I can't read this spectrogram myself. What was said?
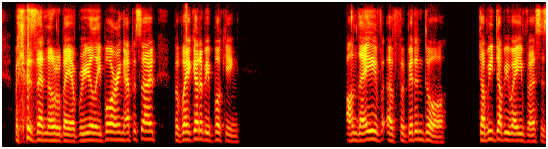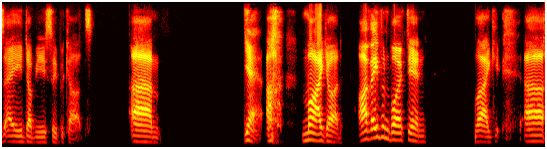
because then it'll be a really boring episode but we're going to be booking on the eve of Forbidden Door, WWE versus AEW Supercards. Um, yeah, uh, my God, I've even worked in like uh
